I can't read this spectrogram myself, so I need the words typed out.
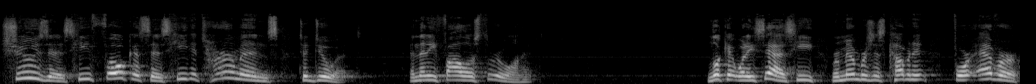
chooses, he focuses, he determines to do it. And then he follows through on it. Look at what he says. He remembers his covenant forever,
